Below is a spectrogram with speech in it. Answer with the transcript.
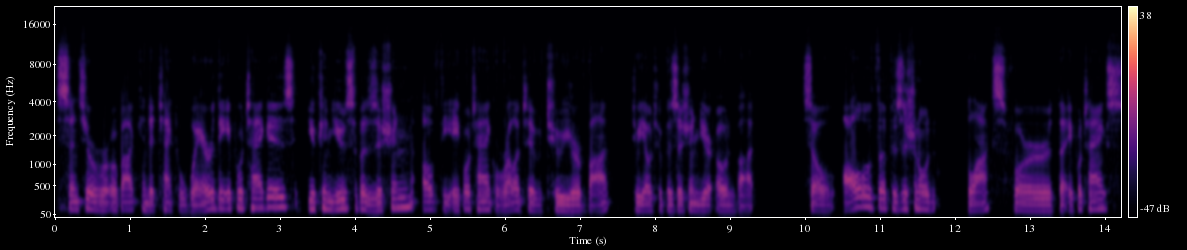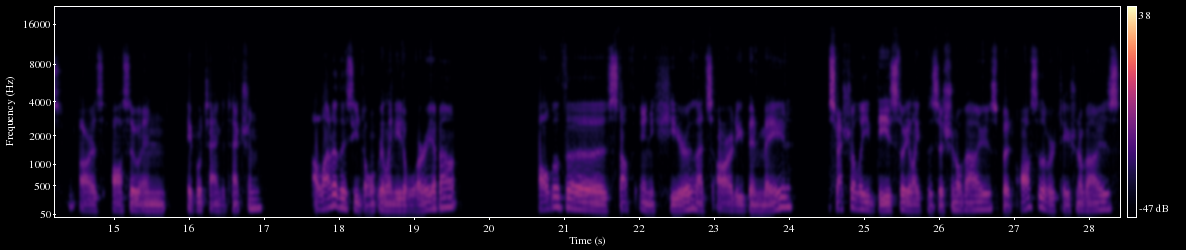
since your robot can detect where the April tag is, you can use the position of the April tag relative to your bot to be able to position your own bot. So all of the positional blocks for the April tags are also in April tag detection. A lot of this you don't really need to worry about. All of the stuff in here that's already been made especially these three like positional values, but also the rotational values.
